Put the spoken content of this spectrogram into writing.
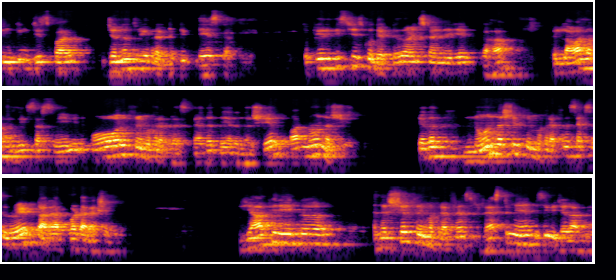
थिंकिंग जिस पर general theory of relativity base करती है। तो फिर इस चीज़ को देखते हुए आइंस्टाइन ने ये कहा कि laws of physics are same in all frame of reference whether they are inertial और नॉन इनर्शियल कि अगर non inertial frame of reference accelerate कर रहा है अपवर्ड डायरेक्शन या फिर एक inertial frame of reference rest में है किसी भी जगह पे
